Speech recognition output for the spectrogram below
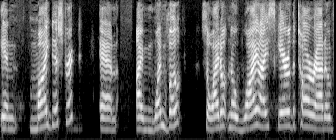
in my district. And I'm one vote. So I don't know why I scare the tar out of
